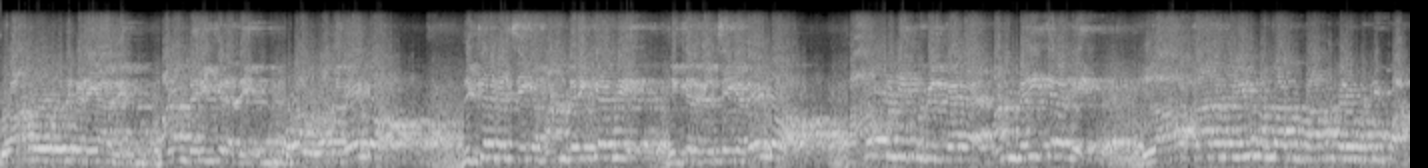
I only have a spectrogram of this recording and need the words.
குரான் ஓடுவது கிடையாது மனம் வெறுக்கிறது. குரான் ஓத வேண்டும். திக்கர்கள் செய்ய மனம் வெறுக்கிறது. திக்கர்கள் செய்ய வேண்டும். பாவ மன்னிப்புகள் தேட மனம் வெறுக்கிறது. எல்லா காலங்களிலும் அல்லாஹ் பாவங்களை மன்னிப்பார்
